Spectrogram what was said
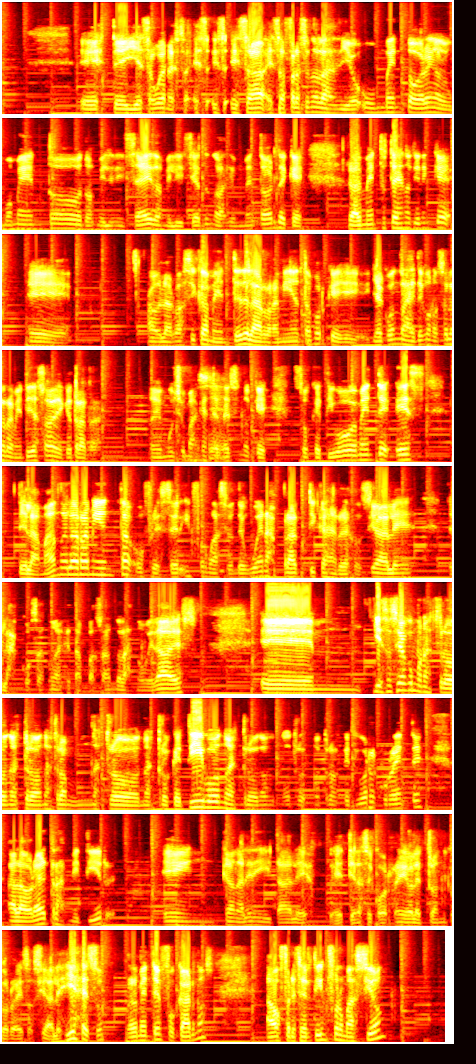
Este, y esa, bueno, esa, esa, esa, frase nos la dio un mentor en algún momento, 2016, 2017, nos la dio un mentor de que realmente ustedes no tienen que eh, hablar básicamente de la herramienta porque ya cuando la gente conoce la herramienta ya sabe de qué trata. No hay mucho más que entender, sino que su objetivo obviamente es de la mano de la herramienta ofrecer información de buenas prácticas en redes sociales, de las cosas nuevas que están pasando, las novedades. Eh, y eso ha sido como nuestro, nuestro, nuestro, nuestro, nuestro objetivo, nuestro, nuestro, nuestro objetivo recurrente a la hora de transmitir en canales digitales, eh, correo electrónico, redes sociales. Y es eso, realmente enfocarnos a ofrecerte información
